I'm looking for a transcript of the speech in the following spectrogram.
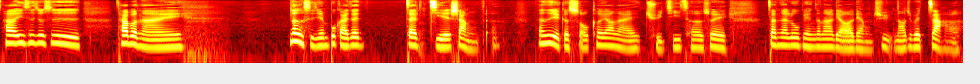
他的意思就是，他本来。那个时间不该在在街上的，但是有个熟客要来取机车，所以站在路边跟他聊了两句，然后就被炸了。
